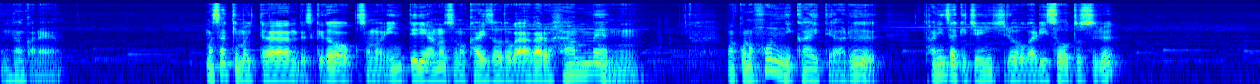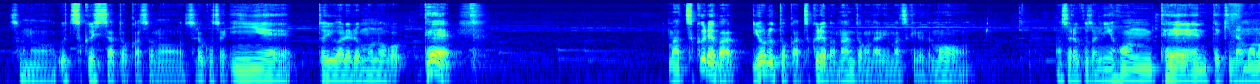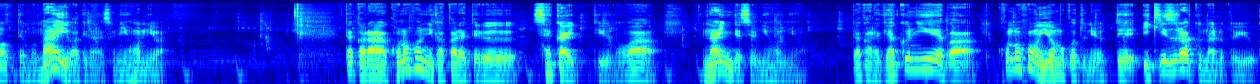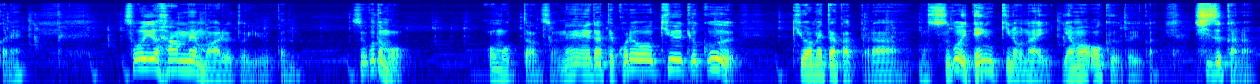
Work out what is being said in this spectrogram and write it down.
なんかねまあ、さっきも言ったんですけどそのインテリアのその解像度が上がる反面、まあ、この本に書いてある谷崎潤一郎が理想とするその美しさとかそのそれこそ陰影と言われるものってまあ、作れば夜とか作れば何ともなりますけれども、まあ、それこそ日本庭園的なものってもうないわけじゃないですか日本には。だからこの本に書かれてる世界っていうのはないんですよ日本には。だから逆に言えばこの本を読むことによって生きづらくなるというかねそういう反面もあるというか、ね、そういうことも思ったんですよね。だってこれを究極極めたかったらもうすごい電気のない山奥というか静かな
